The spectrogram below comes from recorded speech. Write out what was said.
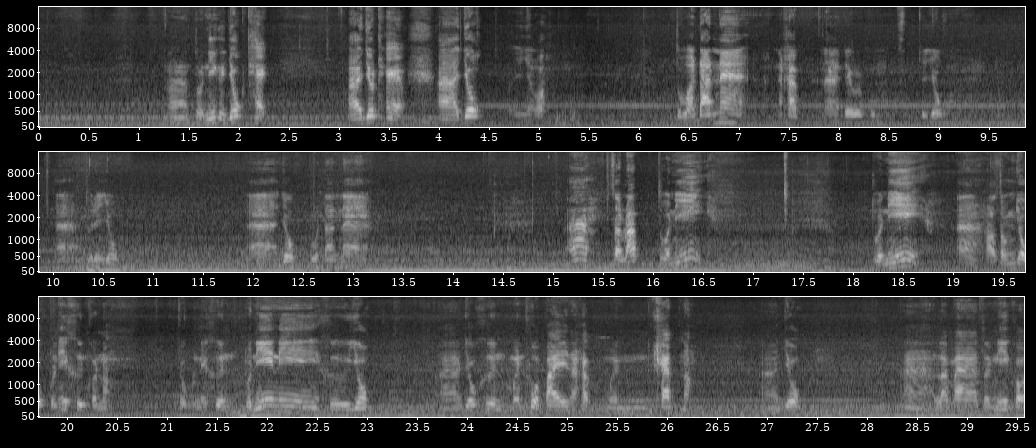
อ่าตัวนี้ก็ยกแท็ก อ่ายกแท็กอ่ายกอย่างวะตัวด้านหน้านะครับอ่าเดี๋ยวผมจะยกอ่าตัวนี้ยกอ่ายกตัวด้านหน้าอ่าสำหรับตัวนี้ ตัวนี้อ่าเราต้องยกตัวนี้ขึ้นก่อนเนาะยกตัวนี้ขึ้น ตัวนี้นี่คือยกอ่ายกขึ้นเหมือนทั่วไปนะครับ เหมือนแคทเนาะอ่ายกอ่าแล้วมาตรงนี้ก็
